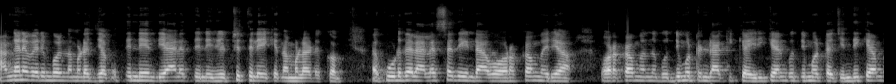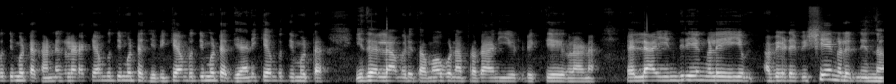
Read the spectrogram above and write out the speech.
അങ്ങനെ വരുമ്പോൾ നമ്മുടെ ജപത്തിന്റെയും ധ്യാനത്തിന്റെയും ലക്ഷ്യത്തിലേക്ക് നമ്മൾ അടുക്കും കൂടുതൽ അലസത ഉണ്ടാവുക ഉറക്കം വരിക. ഉറക്കം വന്ന് ബുദ്ധിമുട്ടുണ്ടാക്കിക്കുക ഇരിക്കാൻ ബുദ്ധിമുട്ട് ചിന്തിക്കാൻ ബുദ്ധിമുട്ട് കണ്ണുകളടയ്ക്കാൻ ബുദ്ധിമുട്ട് ജപിക്കാൻ ബുദ്ധിമുട്ട് ധ്യാനിക്കാൻ ബുദ്ധിമുട്ട് ഇതെല്ലാം ഒരു തമോ ഗുണപ്രധാന വ്യക്തികളാണ്. എല്ലാ ഇന്ദ്രിയങ്ങളെയും അവയുടെ വിഷയങ്ങളിൽ നിന്ന്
